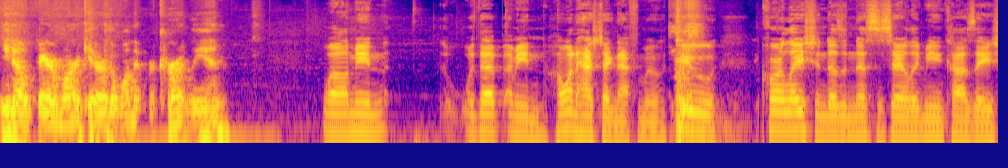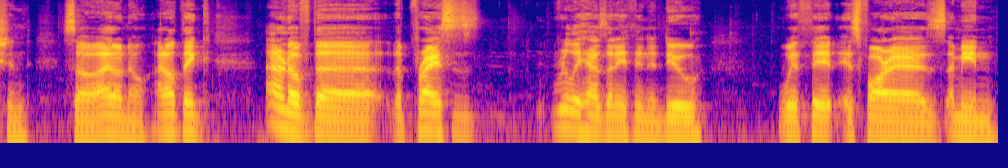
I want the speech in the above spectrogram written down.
you know, bear market or the one that we're currently in? Well, I mean, with that, I mean, I want to hashtag NAFMU. Two, correlation doesn't necessarily mean causation. So I don't know. I don't think, I don't know if the the price is, really has anything to do with it as far as I mean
